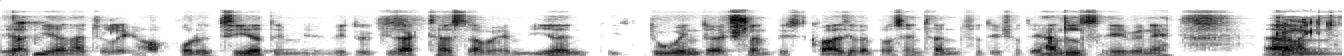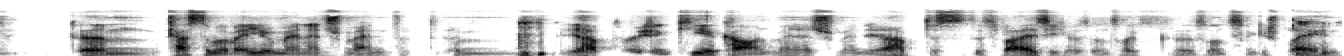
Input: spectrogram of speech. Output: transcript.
ihr, ihr natürlich auch produziert, wie du gesagt hast, aber eben ihr, du in Deutschland bist quasi Repräsentant für die, für die Handelsebene. Korrekt. Ähm, ähm, Customer Value Management. Ähm, mhm. Ihr habt zum Beispiel ein Key Account Management. Ihr habt das, das weiß ich aus, unserer, aus unseren Gesprächen.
